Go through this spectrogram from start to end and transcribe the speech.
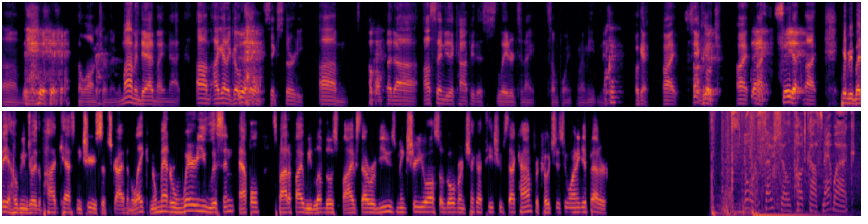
Um, the long term there. Mom and dad might not. Um, I gotta go at six thirty. Um, okay, but uh, I'll send you the copy of this later tonight at some point when I'm eating. It. Okay. Okay. All right. See Sounds you, coach. Good. All right. Thanks. Bye. See you. bye. Hey, everybody. I hope you enjoyed the podcast. Make sure you subscribe and like no matter where you listen Apple, Spotify. We love those five star reviews. Make sure you also go over and check out teachhoops.com for coaches who want to get better. Sports Social Podcast Network.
